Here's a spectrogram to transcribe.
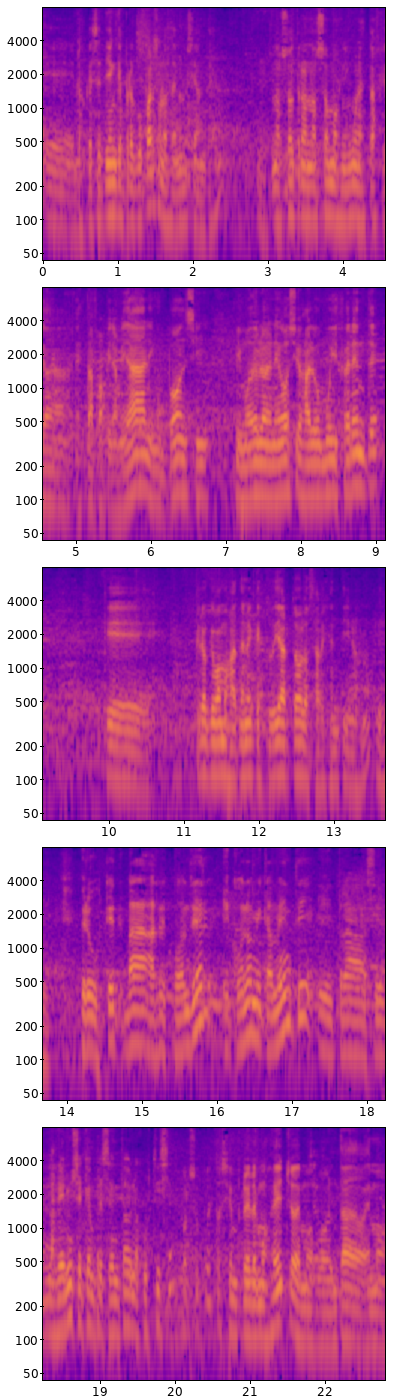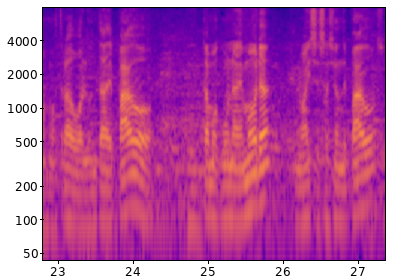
eh, los que se tienen que preocupar son los denunciantes. Nosotros no somos ninguna estafa, estafa piramidal, ningún Ponzi. Mi modelo de negocio es algo muy diferente que creo que vamos a tener que estudiar todos los argentinos. Pero usted va a responder económicamente eh, tras las denuncias que han presentado en la justicia? Por supuesto, siempre lo hemos hecho, hemos, voluntad, hemos mostrado voluntad de pago, estamos con una demora no hay cesación de pagos.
